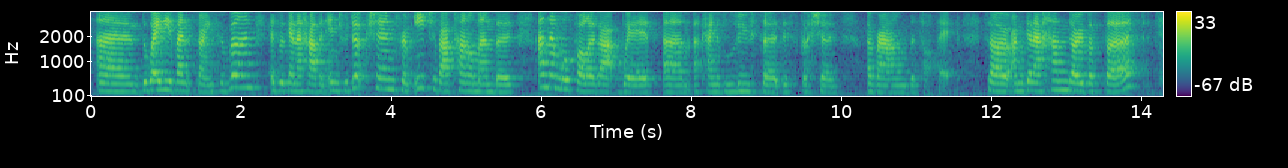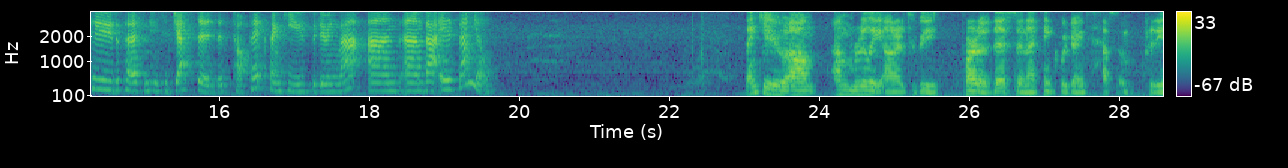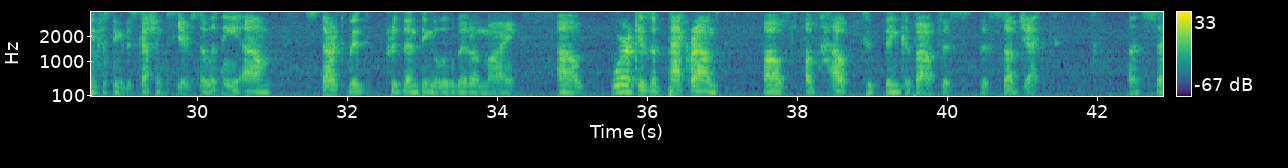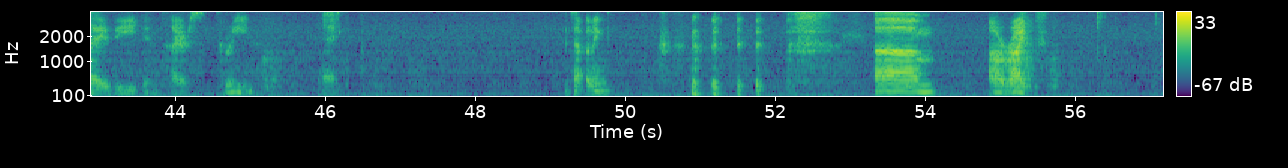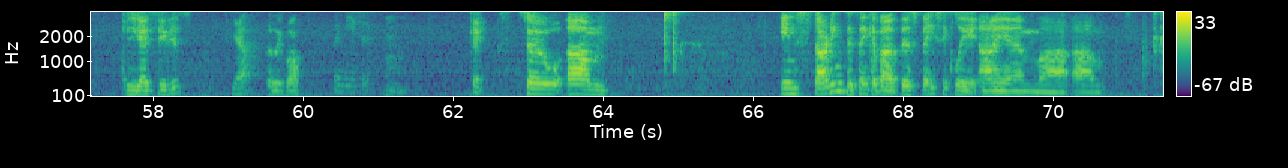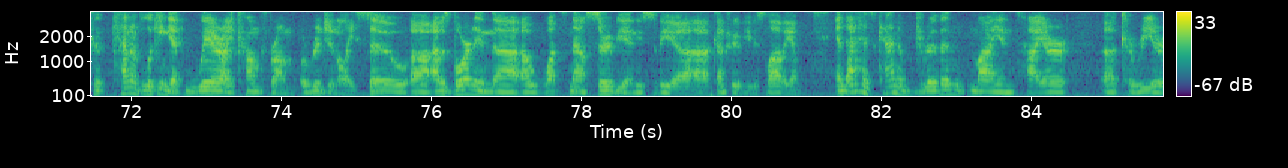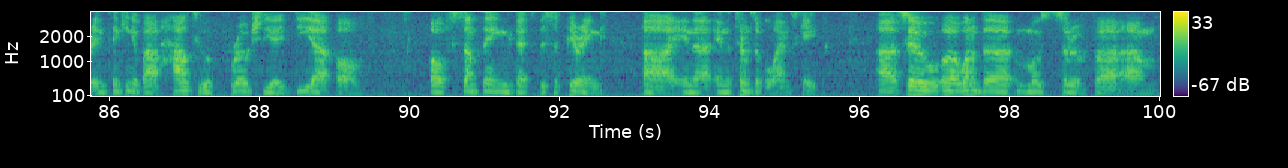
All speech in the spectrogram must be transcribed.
Um, the way the event's going to run is we're going to have an introduction from each of our panel members, and then we'll follow that with um, a kind of looser discussion around the topic. So I'm going to hand over first to the person who suggested this topic. Thank you for doing that, and um, that is Daniel. Thank you. Um, I'm really honored to be part of this, and I think we're going to have some pretty interesting discussions here. So let me um, start with presenting a little bit on my uh, work as a background of of how to think about this this subject. Let's say the entire screen. Hey, it's happening. Um, all right. Can you guys see this Yeah. really well? We're muted. Okay. So, um, in starting to think about this, basically, I am uh, um, c- kind of looking at where I come from originally. So, uh, I was born in uh, uh, what's now Serbia and used to be a, a country of Yugoslavia. And that has kind of driven my entire uh, career in thinking about how to approach the idea of of something that's disappearing uh, in a, in the terms of a landscape. Uh, so uh, one of the most sort of uh, um,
